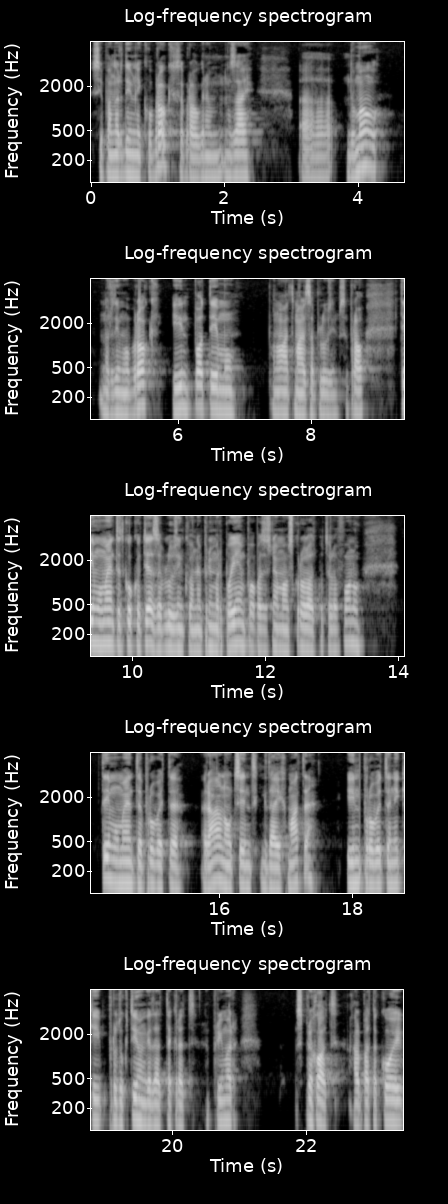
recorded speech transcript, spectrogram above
si pa naredim neki obrok, se pravi, grem nazaj, domov, naredim obrok in po tem po navadi malo zabluzim. Se pravi, te momente, tako kot jaz zabluzim, ko na primer pojem, pol pa začnem malo scrollat po telefonu, te momente probajte realno oceniti, kdaj jih imate, in probajte nekaj produktivnega dati takrat. Na primer sprehod ali pa takoj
